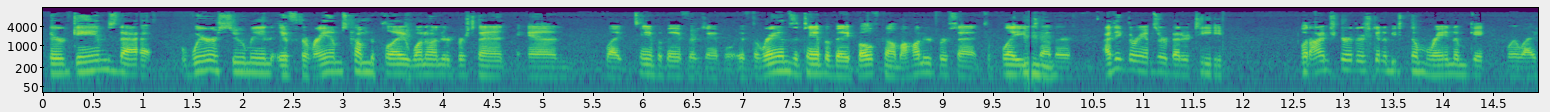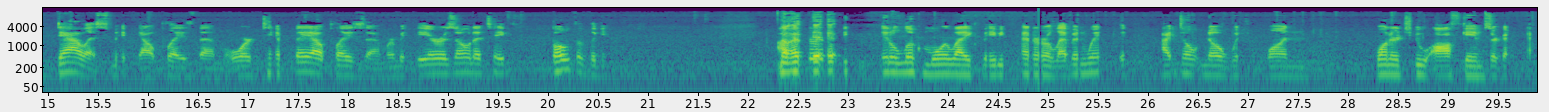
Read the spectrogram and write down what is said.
they're games that we're assuming if the Rams come to play 100% and like Tampa Bay, for example, if the Rams and Tampa Bay both come 100% to play each Mhm. other, I think the Rams are a better team. But I'm sure there's going to be some random game where like Dallas maybe outplays them, or Tampa Bay outplays them, or maybe Arizona takes both of the games. No, I'm it- sure it- it'll, it'll look more like maybe 10 or 11 wins. I don't know which one, one or two off games they're going to have.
